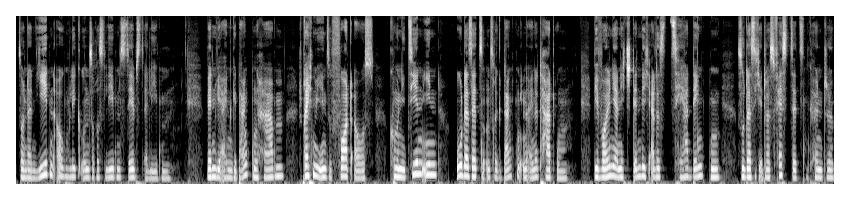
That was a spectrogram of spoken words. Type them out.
sondern jeden Augenblick unseres Lebens selbst erleben. Wenn wir einen Gedanken haben, sprechen wir ihn sofort aus, kommunizieren ihn oder setzen unsere Gedanken in eine Tat um. Wir wollen ja nicht ständig alles zerdenken, so dass sich etwas festsetzen könnte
